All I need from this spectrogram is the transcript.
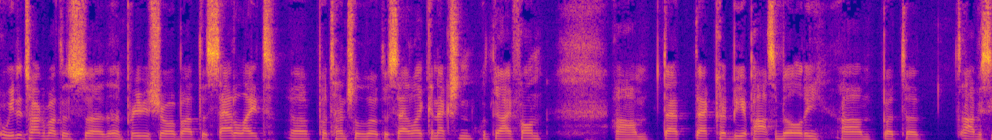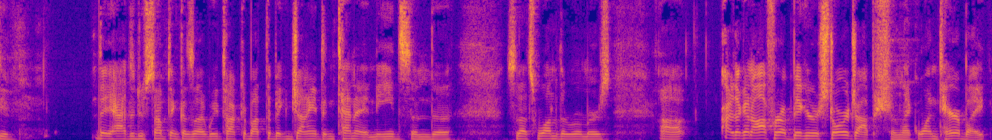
we did talk about this uh, the previous show about the satellite uh, potential, the, the satellite connection with the iPhone. Um, that that could be a possibility, um, but uh, obviously they had to do something because uh, we talked about the big giant antenna it needs, and so that's one of the rumors. are they going to offer a bigger storage option, like one terabyte?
